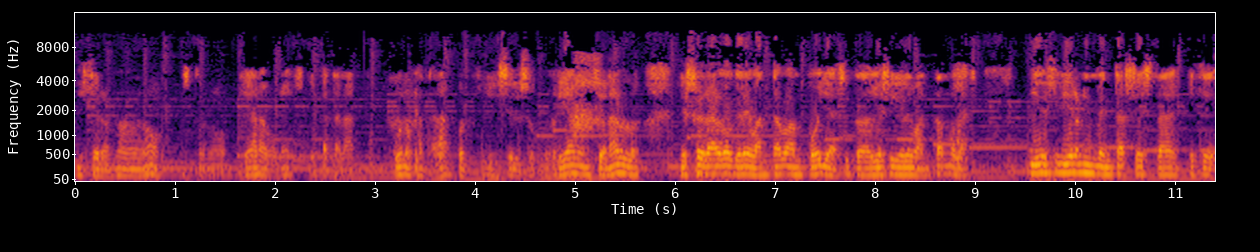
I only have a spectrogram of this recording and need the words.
dijeron, no, no, no, esto no, ¿qué aragonés? ¿Qué catalán? Bueno, catalán, ni se les ocurría mencionarlo. Eso era algo que levantaban pollas y todavía sigue levantándolas. Y decidieron inventarse esta especie,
